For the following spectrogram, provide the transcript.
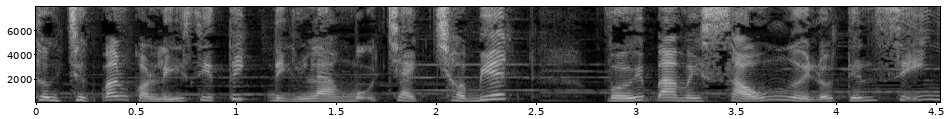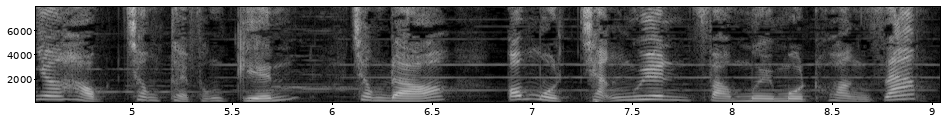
thường trực ban quản lý di tích đình làng Mộ Trạch cho biết, với 36 người đỗ tiến sĩ nho học trong thời phong kiến, trong đó có một trạng nguyên và 11 hoàng giáp –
